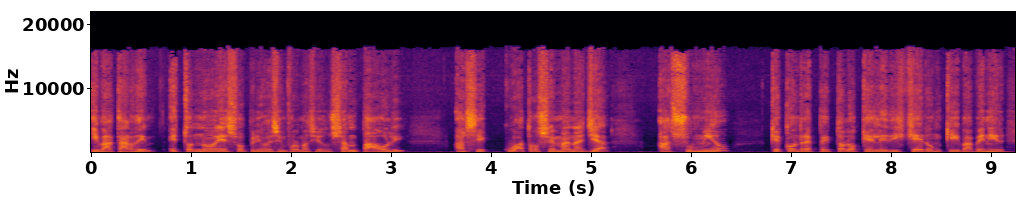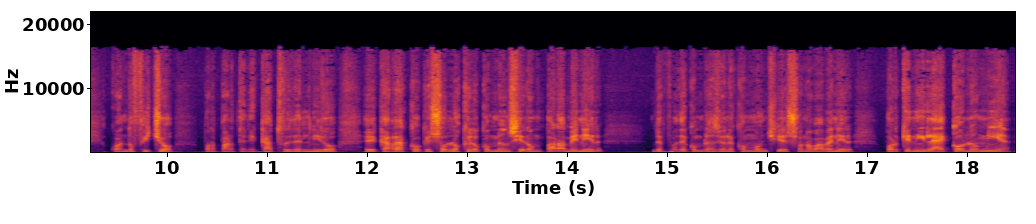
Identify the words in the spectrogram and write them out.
Y va tarde, esto no es opinión, es información. San Paoli hace cuatro semanas ya asumió que con respecto a lo que le dijeron que iba a venir cuando fichó por parte de Castro y del Nido eh, Carrasco, que son los que lo convencieron para venir, después de conversaciones con Monchi, eso no va a venir, porque ni la economía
